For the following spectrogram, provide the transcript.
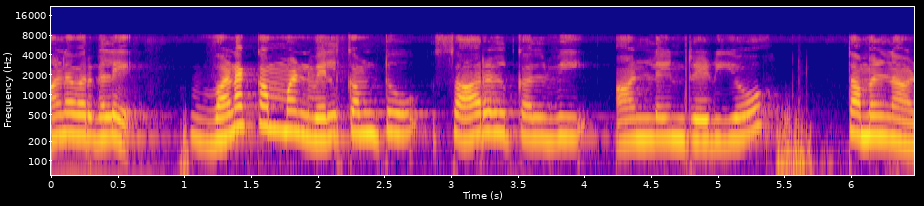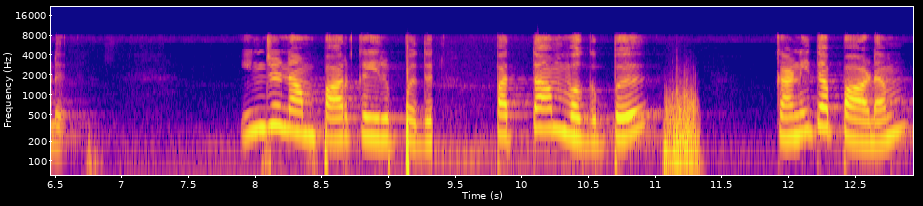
மாணவர்களே வணக்கம் அண்ட் வெல்கம் டு சாரல் கல்வி ஆன்லைன் ரேடியோ தமிழ்நாடு இன்று நாம் பார்க்க இருப்பது பத்தாம் வகுப்பு கணித பாடம்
